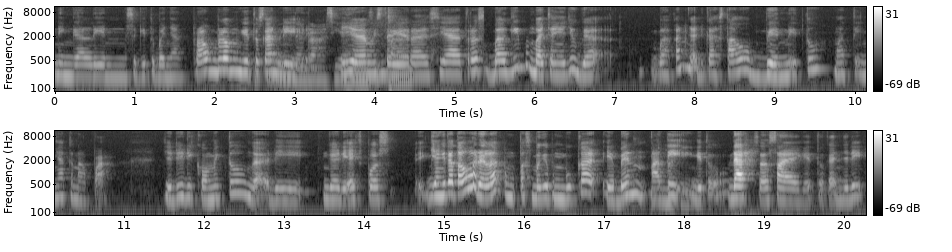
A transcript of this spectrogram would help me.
ninggalin segitu banyak problem gitu kan Misteri di dan rahasia iya misteri disimpan. rahasia terus bagi pembacanya juga bahkan nggak dikasih tahu Ben itu matinya kenapa. Jadi di komik tuh nggak di nggak diekspos. Yang kita tahu adalah pas sebagai pembuka ya Ben mati, mati. gitu. Udah selesai gitu kan. Jadi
